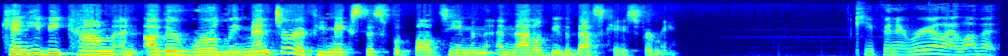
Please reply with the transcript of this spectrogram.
can he become an otherworldly mentor if he makes this football team? And, and that'll be the best case for me. Keeping it real. I love it.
